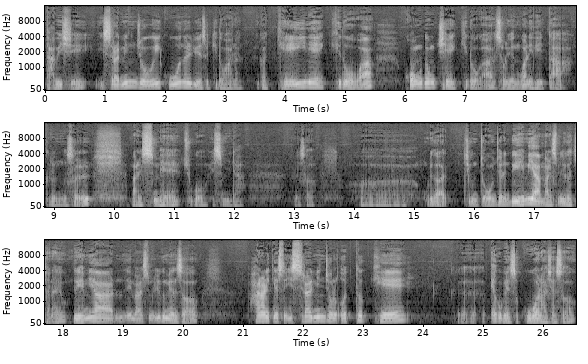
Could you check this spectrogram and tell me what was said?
다윗이 이스라엘 민족의 구원을 위해서 기도하는 그러니까 개인의 기도와 공동체의 기도가 서로 연관이 되어 있다. 그런 것을 말씀해 주고 있습니다. 그래서 어, 우리가 지금 조금 전에 느헤미야 말씀 읽었잖아요. 느헤미야의 말씀을 읽으면서 하나님께서 이스라엘 민족을 어떻게 그 애굽에서 구원하셔서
